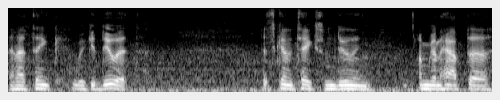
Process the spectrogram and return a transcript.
And I think we could do it. It's going to take some doing. I'm going to have to,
